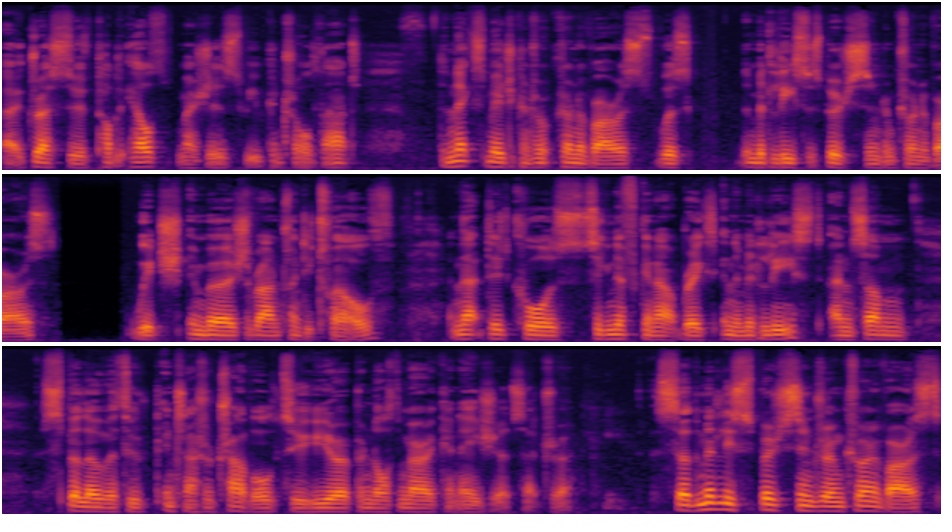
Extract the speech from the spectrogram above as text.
aggressive public health measures, we controlled that. The next major coronavirus was the Middle East respiratory syndrome coronavirus, which emerged around 2012, and that did cause significant outbreaks in the Middle East and some spillover through international travel to Europe and North America and Asia, etc. So the Middle East respiratory syndrome coronavirus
